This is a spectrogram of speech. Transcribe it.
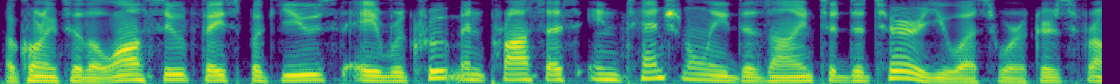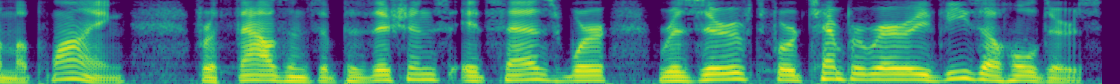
According to the lawsuit, Facebook used a recruitment process process intentionally designed to deter U.S. workers from applying. For thousands of positions, it says, were reserved for temporary visa holders.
